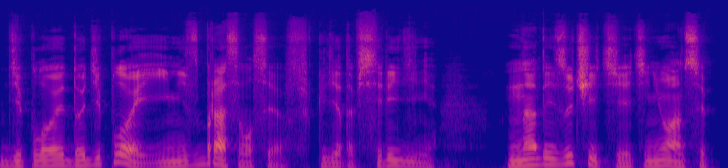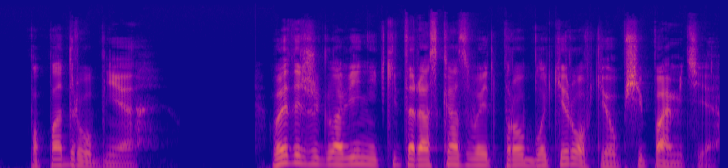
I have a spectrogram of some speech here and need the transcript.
деплоя до деплоя и не сбрасывался где-то в середине. Надо изучить эти нюансы поподробнее. В этой же главе Никита рассказывает про блокировки общей памяти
